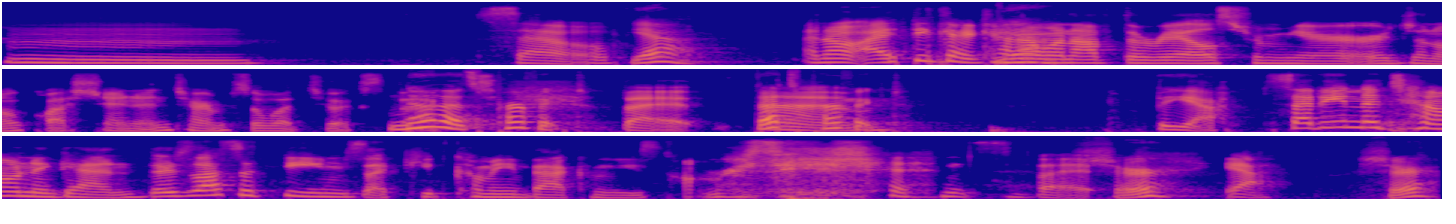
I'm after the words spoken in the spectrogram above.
Hmm. So, yeah. I know I think I kind of yeah. went off the rails from your original question in terms of what to expect. No, that's perfect. But that's um, perfect. But yeah, setting the tone again. There's lots of themes that keep coming back in these conversations. But sure. Yeah. Sure.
